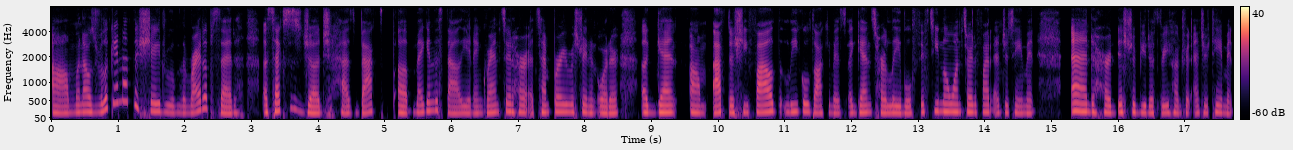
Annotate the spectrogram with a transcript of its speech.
um, when I was looking at the shade room, the write up said a Texas judge has backed up Megan Thee Stallion and granted her a temporary restraining order again um, after she filed legal documents against her label 1501 Certified Entertainment and her distributor 300 Entertainment.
